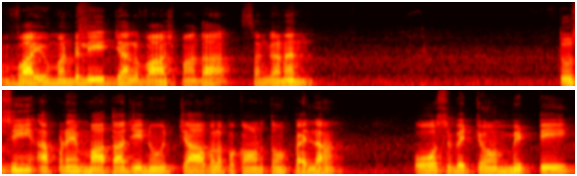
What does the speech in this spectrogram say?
ਵਾਯੂਮੰਡਲੀ ਜਲ ਵਾਸ਼ਪਾਂ ਦਾ ਸੰਘਣਨ। ਤੁਸੀਂ ਆਪਣੇ ਮਾਤਾ ਜੀ ਨੂੰ ਚਾਵਲ ਪਕਾਉਣ ਤੋਂ ਪਹਿਲਾਂ ਉਸ ਵਿੱਚੋਂ ਮਿੱਟੀ,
